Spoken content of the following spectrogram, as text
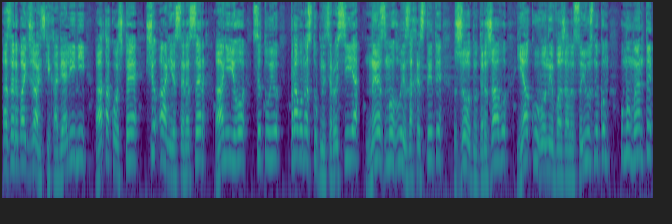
азербайджанських авіаліній, а також те, що ані СРСР, ані його цитую правонаступниця Росія не змогли захистити жодну державу, яку вони вважали союзником у моменти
